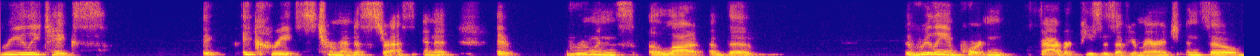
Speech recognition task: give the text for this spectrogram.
really takes it it creates tremendous stress and it it ruins a lot of the the really important fabric pieces of your marriage. And so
